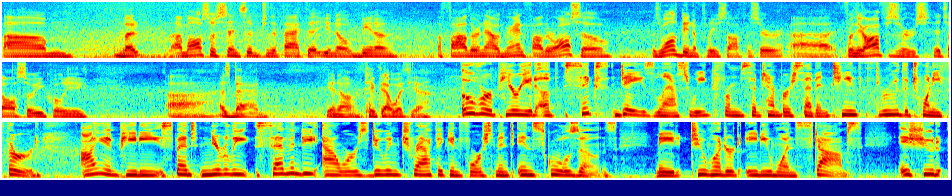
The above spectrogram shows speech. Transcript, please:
Um, but I'm also sensitive to the fact that, you know, being a, a father and now a grandfather also, as well as being a police officer, uh, for the officers, it's also equally uh, as bad. You know, take that with you. Over a period of six days last week, from September 17th through the 23rd, IMPD spent nearly 70 hours doing traffic enforcement in school zones, made 281 stops, issued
